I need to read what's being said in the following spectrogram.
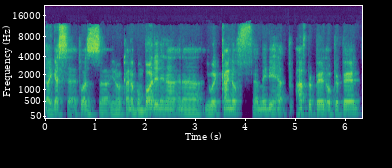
I guess uh, it was uh, you know kind of bombarded in a in a you were kind of uh, maybe half prepared or prepared,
